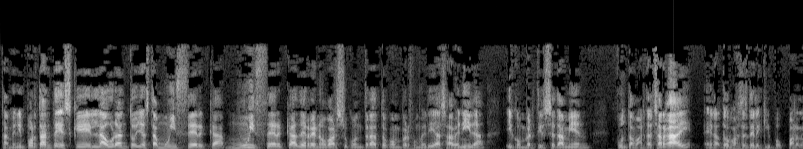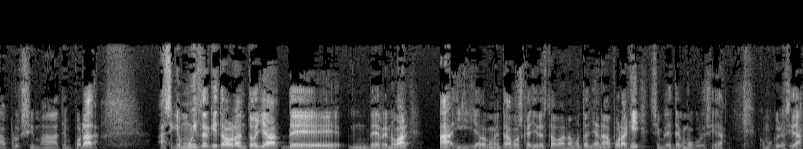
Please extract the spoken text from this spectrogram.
también importante es que Laura Antoya está muy cerca, muy cerca de renovar su contrato con Perfumerías Avenida y convertirse también, junto a Marta Chargay, en las dos bases del equipo para la próxima temporada. Así que muy cerquita Laura Antoya de, renovar. Ah, y ya lo comentábamos que ayer estaba Ana Montañana por aquí, simplemente como curiosidad, como curiosidad.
